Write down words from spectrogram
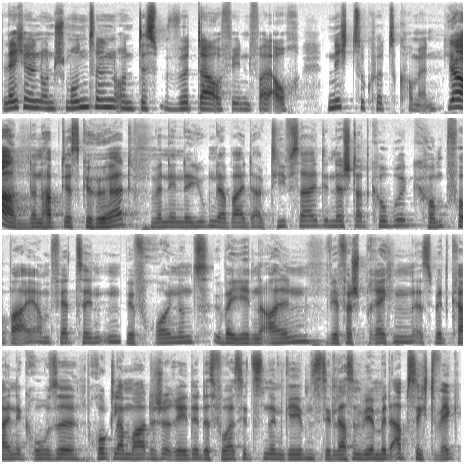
lächeln und schmunzeln. Und das wird da auf jeden Fall auch nicht zu kurz kommen. Ja, dann habt ihr es gehört. Wenn ihr in der Jugendarbeit aktiv seid in der Stadt Coburg, kommt vorbei am 14. Wir freuen uns über jeden allen. Wir versprechen, es wird keine große proklamatische Rede des Vorsitzenden geben. Die lassen wir mit Absicht weg.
